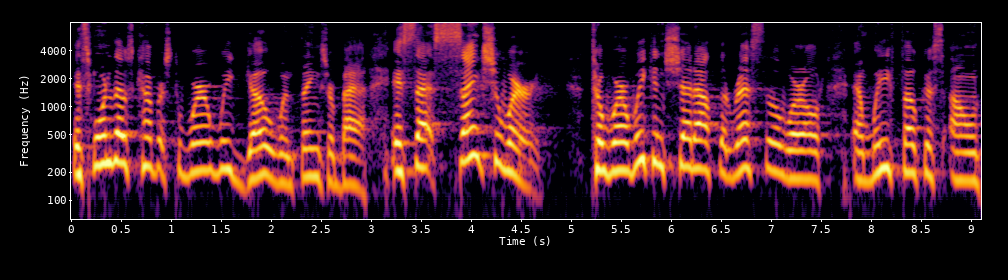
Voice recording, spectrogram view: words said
It's one of those comforts to where we go when things are bad. It's that sanctuary to where we can shut out the rest of the world and we focus on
